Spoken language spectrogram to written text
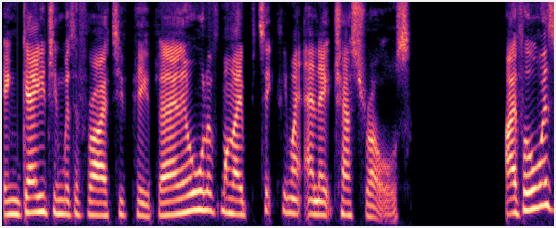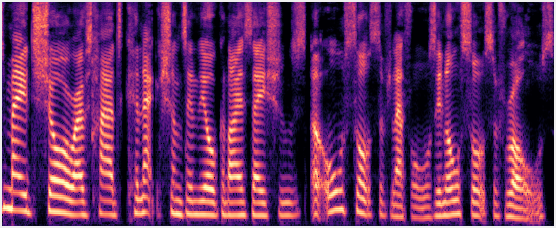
engaging with a variety of people. And in all of my, particularly my NHS roles, I've always made sure I've had connections in the organizations at all sorts of levels, in all sorts of roles.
